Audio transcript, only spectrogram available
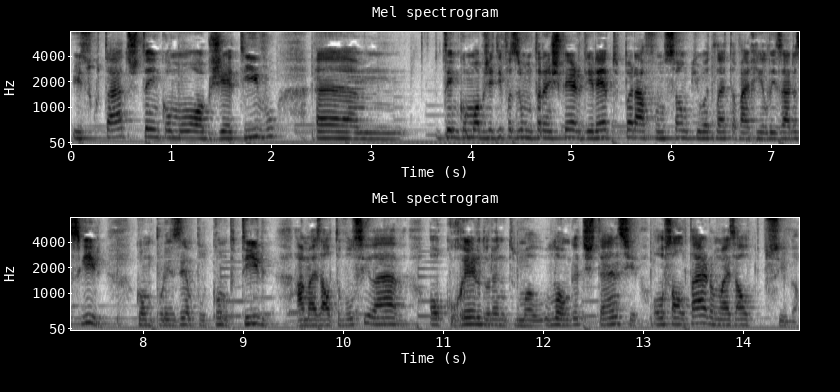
executados têm como objetivo um, tem como objetivo fazer um transfer direto para a função que o atleta vai realizar a seguir, como por exemplo competir à mais alta velocidade, ou correr durante uma longa distância, ou saltar o mais alto possível.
